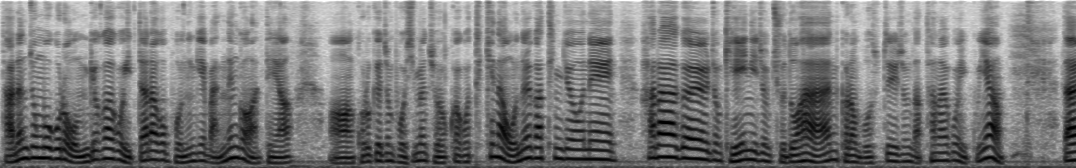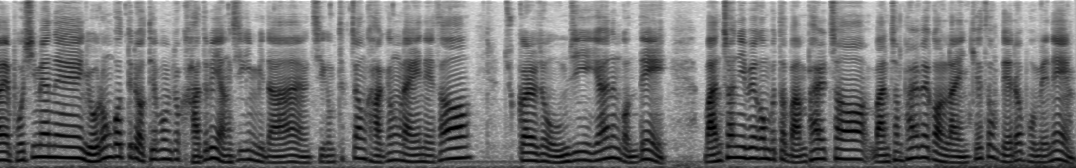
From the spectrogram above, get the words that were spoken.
다른 종목으로 옮겨가고 있다라고 보는 게 맞는 것 같아요. 어, 그렇게 좀 보시면 좋을 것 같고 특히나 오늘 같은 경우는 하락을 좀 개인이 좀 주도한 그런 모습들이 좀 나타나고 있고요. 그다음에 보시면은 이런 것들이 어떻게 보면 좀 가두리 양식입니다. 지금 특정 가격 라인에서 주가를 좀 움직이게 하는 건데 11,200원부터 18,000, 11,800원 라인 계속 내려보면은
